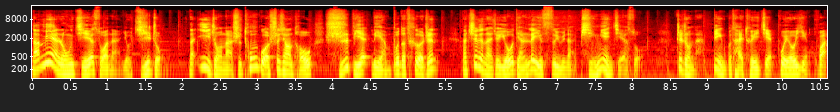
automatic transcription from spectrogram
那面容解锁呢有几种？那一种呢是通过摄像头识别脸部的特征，那这个呢就有点类似于呢平面解锁，这种呢并不太推荐，会有隐患。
